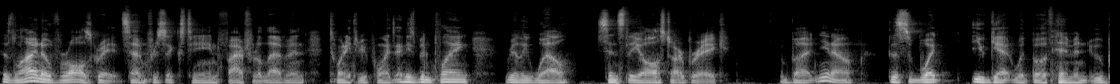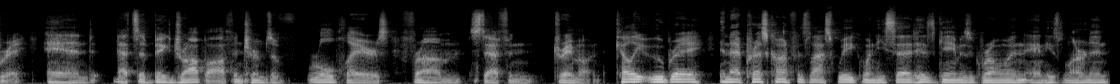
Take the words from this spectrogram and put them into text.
His line overall is great 7 for 16, 5 for 11, 23 points. And he's been playing really well since the All Star break. But, you know, this is what you get with both him and Oubre. And that's a big drop off in terms of role players from Steph and Draymond. Kelly Oubre in that press conference last week when he said his game is growing and he's learning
